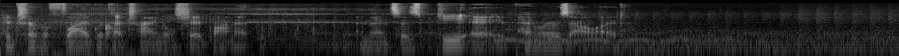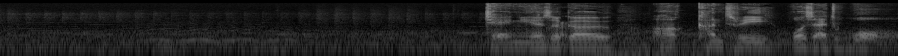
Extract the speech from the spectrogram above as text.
Picture of a flag with that triangle shape on it. And then it says PA, Penrose Allied. Ten years ago, our country was at war.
